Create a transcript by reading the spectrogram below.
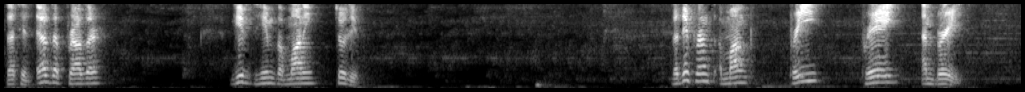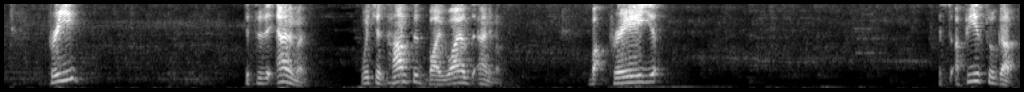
that his elder brother gives him the money to live. The difference among prey, pray, and bray. Prey, it's the animal which is hunted by wild animals. But pray is to appeal to God.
